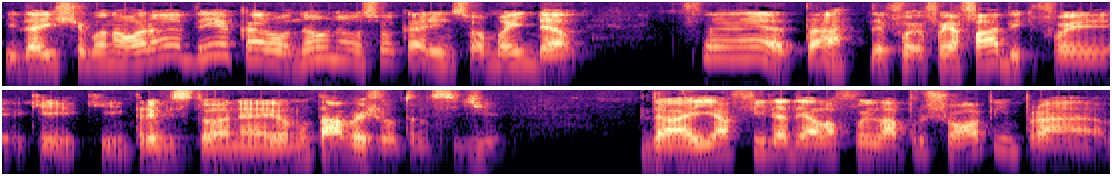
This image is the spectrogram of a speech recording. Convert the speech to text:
E daí chegou na hora, ah, vem a Carol. Não, não, eu sou a Karina, sou a mãe dela. falei, é, tá. Foi, foi a Fábio que, foi, que, que entrevistou, né? Eu não tava junto nesse dia. Daí a filha dela foi lá pro shopping pra,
